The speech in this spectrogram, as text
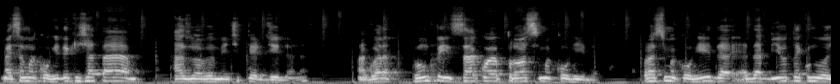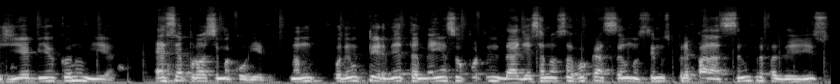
mas é uma corrida que já está razoavelmente perdida. Né? Agora, vamos pensar qual é a próxima corrida. A próxima corrida é da biotecnologia e bioeconomia. Essa é a próxima corrida. Nós não podemos perder também essa oportunidade. Essa é a nossa vocação. Nós temos preparação para fazer isso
